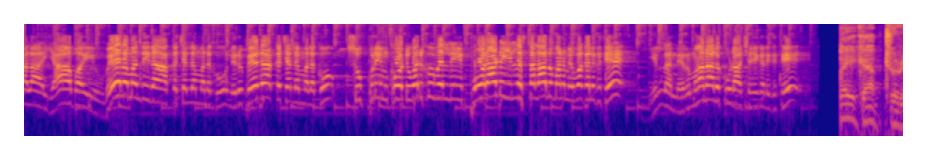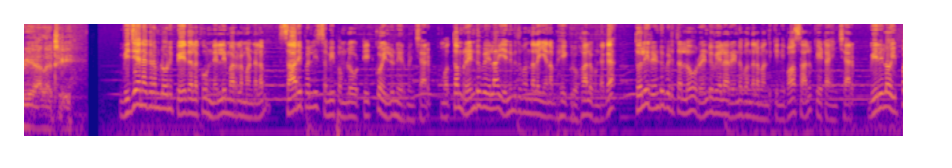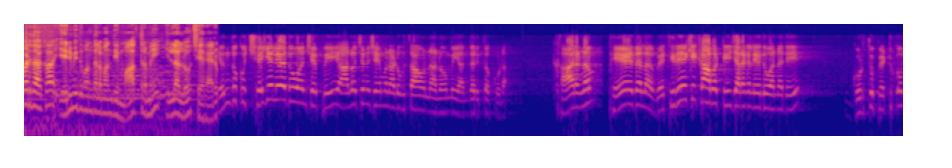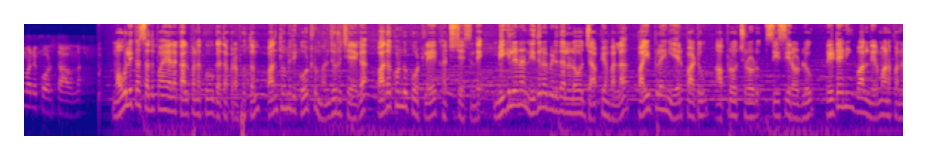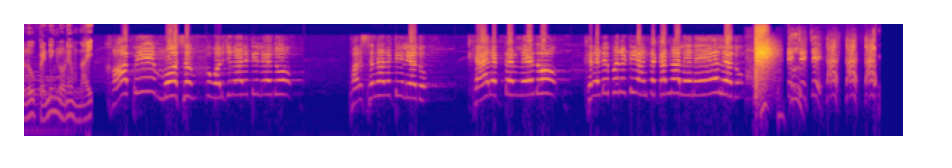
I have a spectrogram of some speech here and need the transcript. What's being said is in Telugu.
అలా యాభై వేల మంది నా అక్క చెల్లెమ్మలకు నిరుపేద అక్క చెల్లెమ్మలకు సుప్రీం కోర్టు వరకు వెళ్ళి పోరాడి ఇళ్ళ స్థలాలు మనం ఇవ్వగలిగితే ఇళ్ళ నిర్మాణాలు కూడా చేయగలిగితే Wake up to reality. విజయనగరంలోని పేదలకు నెల్లిమర్ల మండలం సారిపల్లి సమీపంలో టిట్కో ఇల్లు నిర్మించారు మొత్తం రెండు వేల ఎనిమిది వందల ఎనభై గృహాలు ఉండగా తొలి రెండు విడతల్లో రెండు వేల రెండు వందల మందికి నివాసాలు కేటాయించారు. వీరిలో ఇప్పటిదాకా ఎనిమిది వందల మంది మాత్రమే ఇళ్ళలో చేరారు. ఎందుకు చెయ్యలేదు అని చెప్పి ఆలోచన చేయమని అడుగుతా ఉన్నాను మీ అందరితో కూడా. కారణం పేదల వ్యతిరేకి కాబట్టి జరగలేదు అన్నది గుర్తు పెట్టుకోమని కోరుతా ఉన్నా. మౌలిక సదుపాయాల కల్పనకు గత ప్రభుత్వం పంతొమ్మిది కోట్లు మంజూరు చేయగా పదకొండు కోట్లే ఖర్చు చేసింది. మిగిలిన నిధుల విడుదలలో జాప్యం వల్ల పైప్ లైన్ ఏర్పాటు అప్రోచ్ రోడ్ సీసీ రోడ్లు రిటైనింగ్ వాల్ నిర్మాణ పనులు పెండింగ్లోనే ఉన్నాయి. కాపీ మోసం ఒరిజినాలిటీ లేదు పర్సనాలిటీ లేదు క్యారెక్టర్ లేదు క్రెడిబిలిటీ అంతకన్నా లేనే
